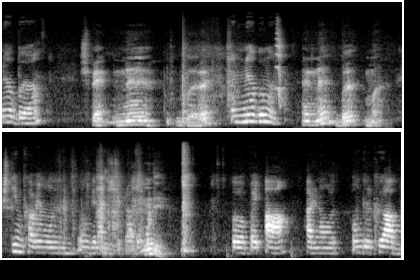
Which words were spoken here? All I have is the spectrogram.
NB Și pe N, B, în NBM. N, B, M. Știm că avem un unghi de 90 de grade. Unde e? Uh, Păi A are 9, unghiul KAB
